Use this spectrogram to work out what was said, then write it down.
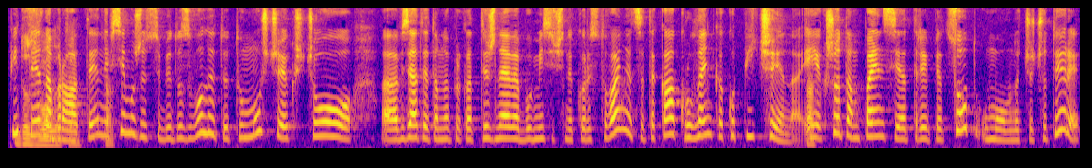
Піти Дозволити, набрати, не так. всі можуть собі дозволити, тому що якщо е, взяти там, наприклад, тижневе або місячне користування, це така кругленька копійчина. І якщо там пенсія 3500, умовно чи 4,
